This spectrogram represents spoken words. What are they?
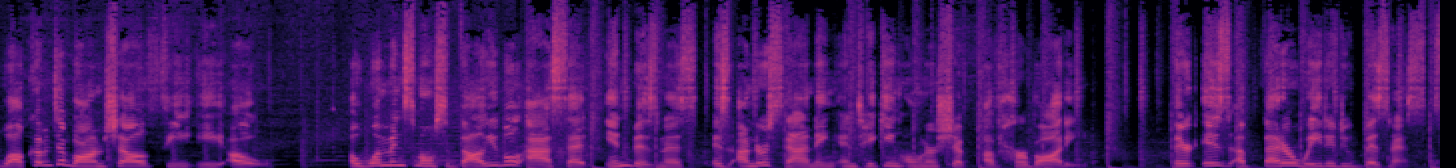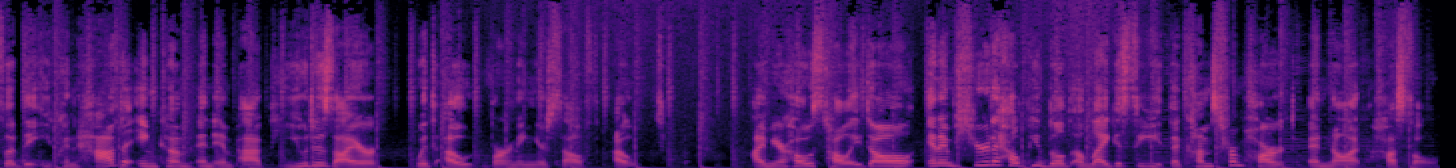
Welcome to Bombshell CEO. A woman's most valuable asset in business is understanding and taking ownership of her body. There is a better way to do business so that you can have the income and impact you desire without burning yourself out. I'm your host, Holly Doll, and I'm here to help you build a legacy that comes from heart and not hustle.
